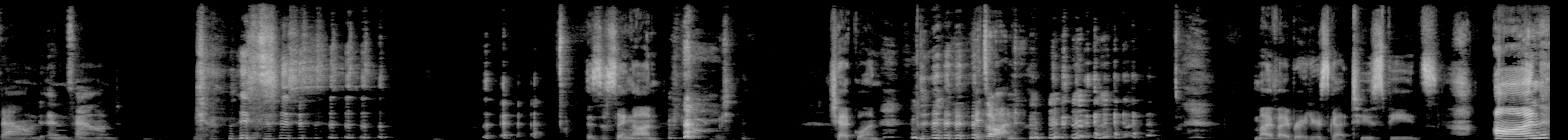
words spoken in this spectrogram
found and found? Is this thing on? Check one. It's on. My vibrator's got two speeds. On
